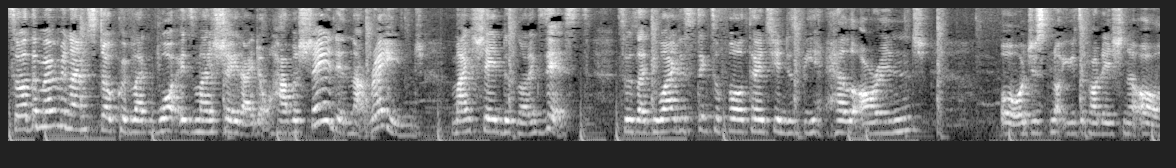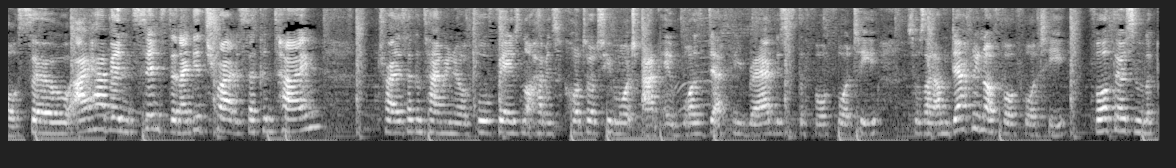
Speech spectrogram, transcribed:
So at the moment I'm stuck with like what is my shade? I don't have a shade in that range. My shade does not exist so it's like do I just stick to 430 and just be hella orange or just not use the foundation at all so I haven't since then I did try the second time try the second time, you know, full face, not having to contour too much, and it was definitely red. This is the 440. So it's like, I'm definitely not 440. 430, look,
